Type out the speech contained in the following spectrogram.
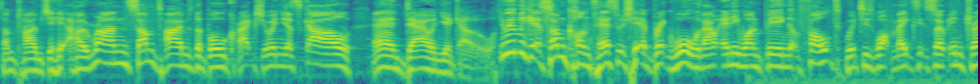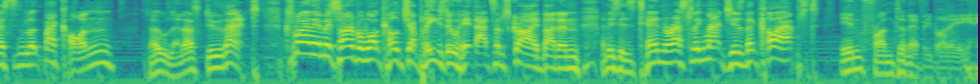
Sometimes you hit a home run, sometimes the ball cracks you in your skull, and down you go. You even get some contests which hit a brick wall without anyone being at fault, which is what makes it so interesting to look back on. So let us do that. Because my name is Simon for What Culture. Please do hit that subscribe button. And this is 10 wrestling matches that collapsed in front of everybody.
